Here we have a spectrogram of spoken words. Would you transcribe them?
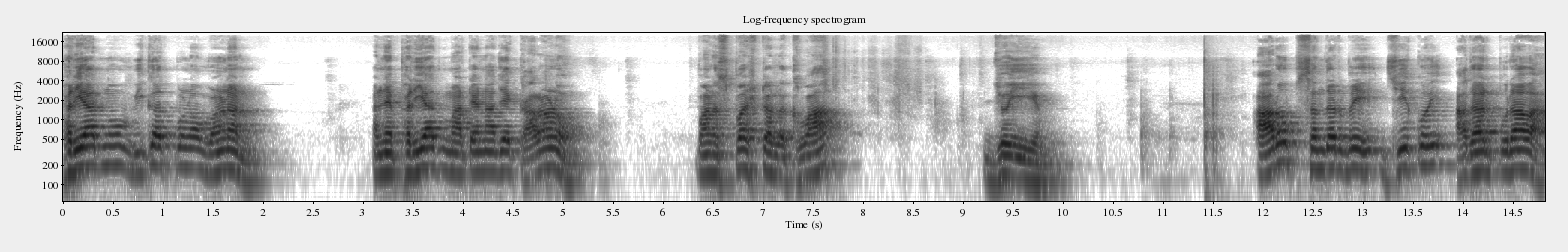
ફરિયાદનું વિગતપૂર્ણ વર્ણન અને ફરિયાદ માટેના જે કારણો પણ સ્પષ્ટ લખવા જોઈએ. આરોપ સંદર્ભે જે કોઈ આધાર પુરાવા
